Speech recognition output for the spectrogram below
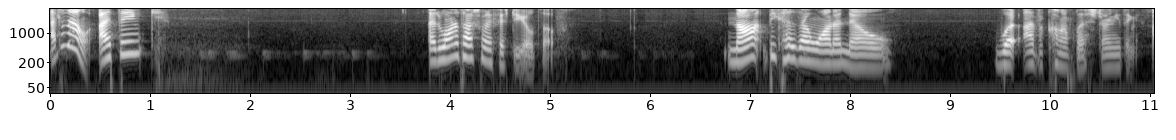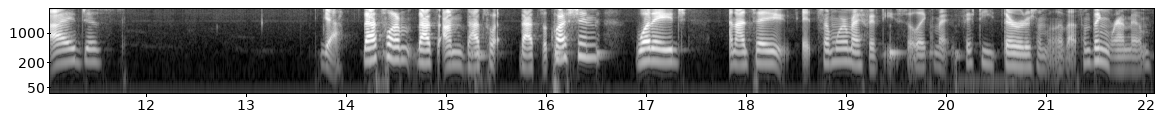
I don't know. I think I'd want to talk to my 50 year old self. Not because I want to know what I've accomplished or anything. I just yeah, that's what I'm that's I'm that's what that's the question. What age? And I'd say it's somewhere in my 50s, so like my 53rd or something like that, something random.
